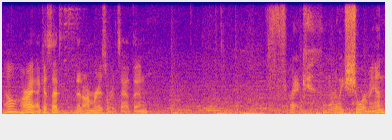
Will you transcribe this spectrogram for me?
No? Alright, I guess that, that armor is where it's at then. Frick. I'm not really sure, man.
